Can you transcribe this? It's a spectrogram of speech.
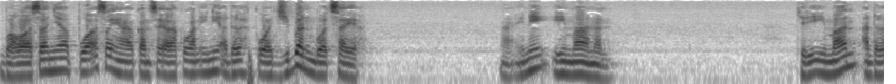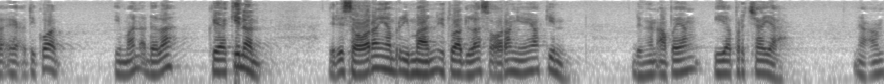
bahwasanya puasa yang akan saya lakukan ini adalah kewajiban buat saya. Nah, ini imanan. Jadi iman adalah i'tiqad. Iman adalah keyakinan. Jadi seorang yang beriman itu adalah seorang yang yakin dengan apa yang ia percaya. Nah,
